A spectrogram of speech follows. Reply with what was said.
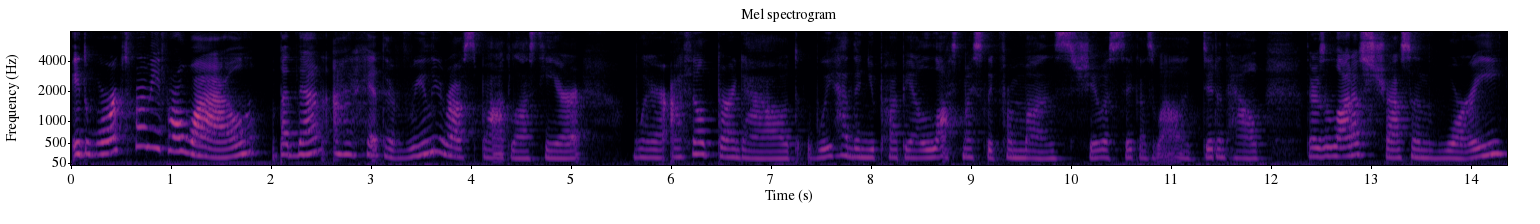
It worked for me for a while, but then I hit a really rough spot last year where I felt burned out. We had the new puppy. I lost my sleep for months. She was sick as well. It didn't help. There's a lot of stress and worry,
